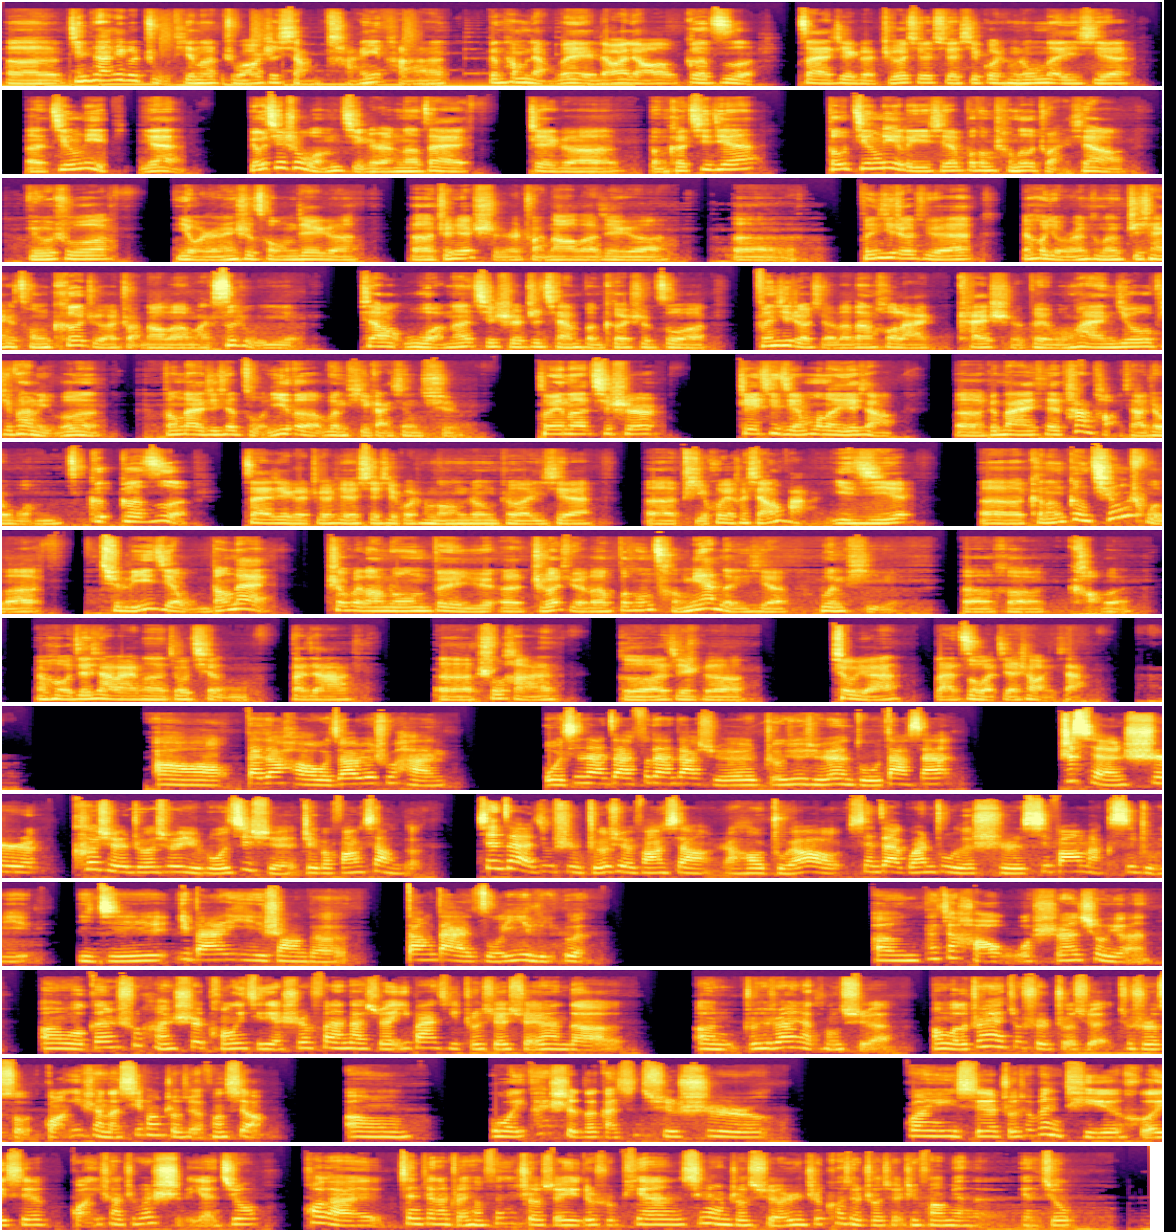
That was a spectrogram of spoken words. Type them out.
呃，今天这个主题呢，主要是想谈一谈，跟他们两位聊一聊各自在这个哲学学习过程中的一些呃经历体验。尤其是我们几个人呢，在这个本科期间都经历了一些不同程度的转向，比如说有人是从这个呃哲学史转到了这个。呃，分析哲学，然后有人可能之前是从科哲转到了马克思主义。像我呢，其实之前本科是做分析哲学的，但后来开始对文化研究、批判理论、当代这些左翼的问题感兴趣。所以呢，其实这期节目呢，也想呃跟大家一起探讨一下，就是我们各各自在这个哲学学习过程当中的一些呃体会和想法，以及呃可能更清楚的去理解我们当代。社会当中对于呃哲学的不同层面的一些问题呃和讨论，然后接下来呢就请大家呃舒涵和这个秀媛来自我介绍一下。啊、大家好，我叫岳舒涵，我现在在复旦大学哲学学院读大三，之前是科学哲学与逻辑学这个方向的，现在就是哲学方向，然后主要现在关注的是西方马克思主义。以及一般意义上的当代左翼理论。嗯，大家好，我是安秀媛。嗯，我跟舒涵是同一级，也是复旦大学一八级哲学学院的嗯哲学专业的同学。嗯，我的专业就是哲学，就是所广义上的西方哲学方向。嗯，我一开始的感兴趣是关于一些哲学问题和一些广义上哲学史的研究。后来渐渐的转向分析哲学，也就是偏心灵哲学、认知科学哲学这方面的研究。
